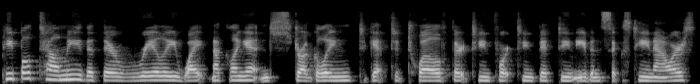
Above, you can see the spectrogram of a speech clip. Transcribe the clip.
people tell me that they're really white knuckling it and struggling to get to 12, 13, 14, 15, even 16 hours,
